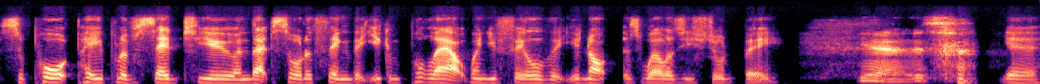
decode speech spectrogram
support people have said to you and that sort of thing that you can pull out when you feel that you're not as well as you should be. Yeah, it's Yeah.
